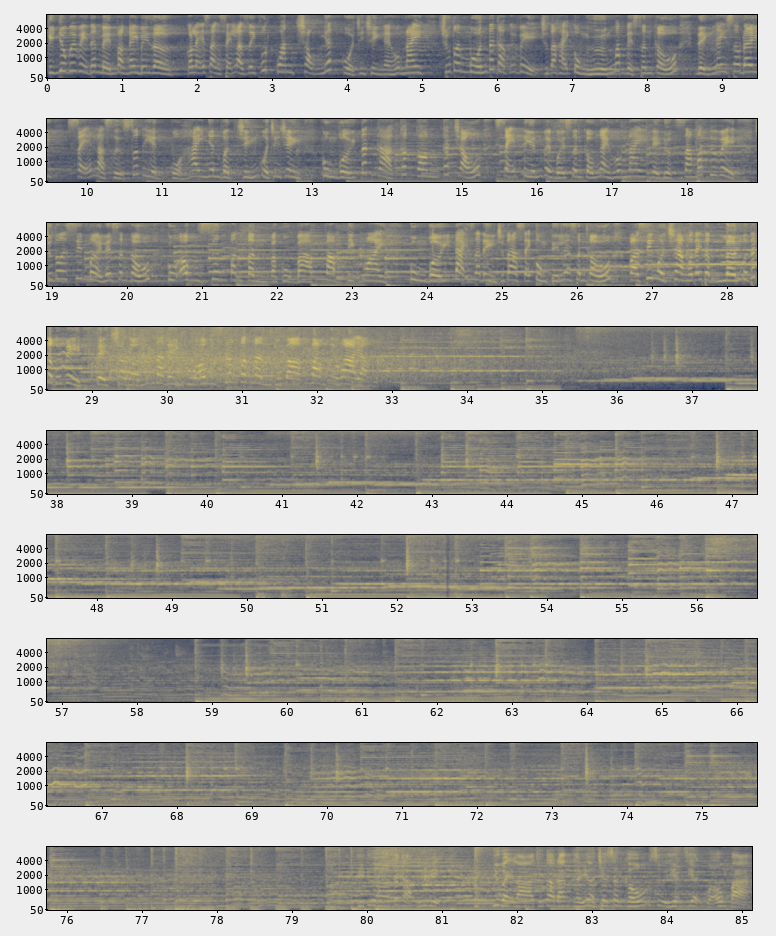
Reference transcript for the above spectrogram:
Kính thưa quý vị thân mến, và ngay bây giờ, có lẽ rằng sẽ là giây phút quan trọng nhất của chương trình ngày hôm nay. Chúng tôi muốn tất cả quý vị, chúng ta hãy cùng hướng mắt về sân khấu để ngay sau đây sẽ là sự xuất hiện của hai nhân vật chính của chương trình cùng với tất cả các con, các cháu sẽ tiến về với sân khấu ngày hôm nay để được ra mắt quý vị. Chúng tôi xin mời lên sân khấu cụ ông Dương Văn Tần và cụ bà Phạm Thị Hoài cùng với đại gia đình, chúng ta sẽ cùng tiến lên sân khấu và xin một tràng một tay thật lớn của tất cả quý vị để chào đón gia đình của ông Dương Văn Tần của bà Phạm Thị Hoài ạ. À. như vậy là chúng ta đang thấy ở trên sân khấu sự hiện diện của ông bà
